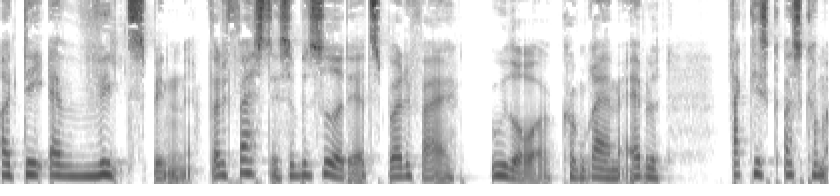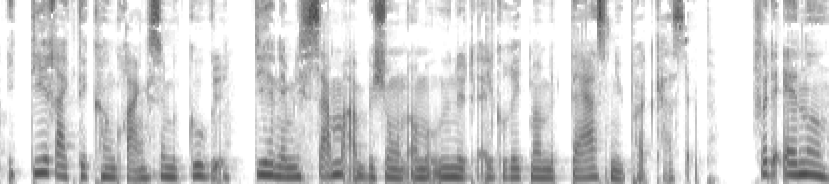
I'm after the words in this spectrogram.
Og det er vildt spændende. For det første så betyder det, at Spotify, udover at konkurrere med Apple, faktisk også kommer i direkte konkurrence med Google. De har nemlig samme ambition om at udnytte algoritmer med deres nye podcast-app. For det andet,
